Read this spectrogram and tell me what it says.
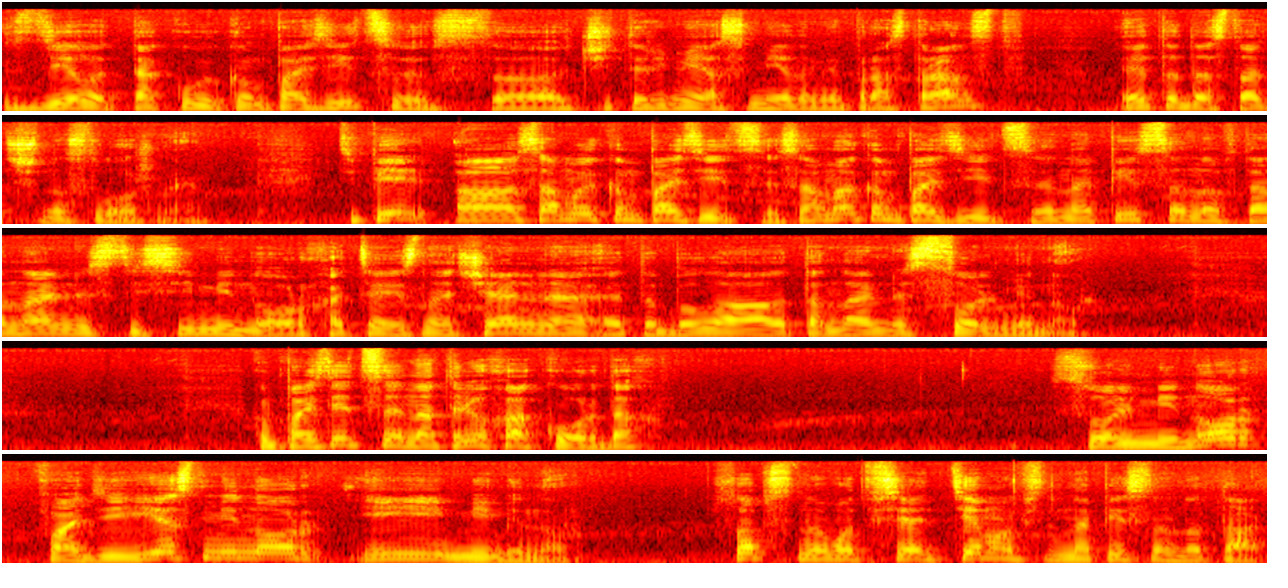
сделать такую композицию с э, четырьмя сменами пространств – это достаточно сложное. Теперь о самой композиции. Сама композиция написана в тональности си минор, хотя изначально это была тональность соль минор. Композиция на трех аккордах. Соль минор, фа диез минор и ми минор. Собственно, вот вся тема написана так.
